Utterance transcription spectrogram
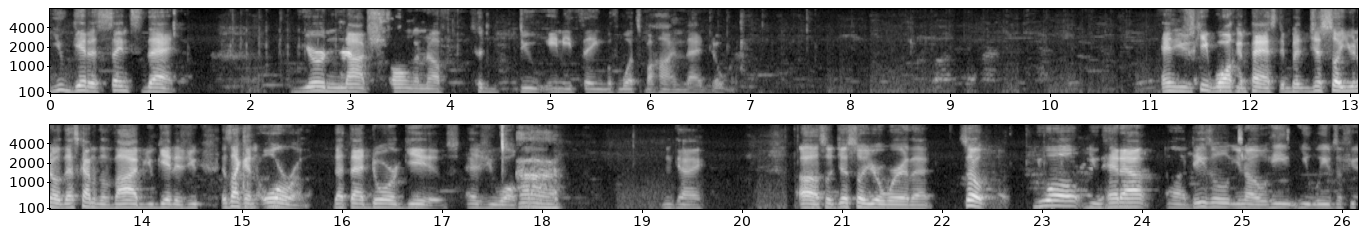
you get a sense that you're not strong enough to do anything with what's behind that door. And you just keep walking past it, but just so you know, that's kind of the vibe you get as you. It's like an aura that that door gives as you walk. Ah, Okay. Uh, so just so you're aware of that. So you all you head out. Uh, Diesel, you know, he he weaves a few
